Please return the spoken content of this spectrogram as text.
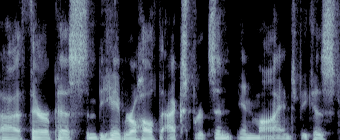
therapists and behavioral health experts in in mind because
